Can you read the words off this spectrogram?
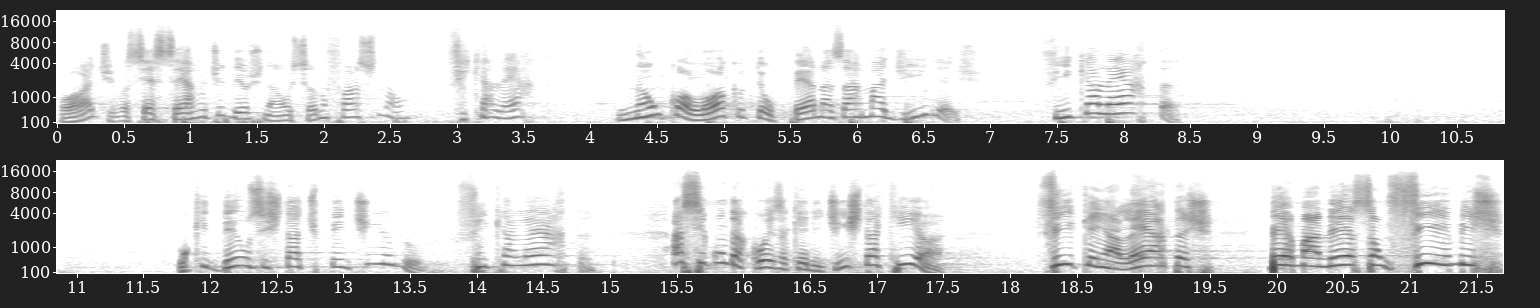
Pode, você é servo de Deus. Não, isso eu não faço, não. Fique alerta. Não coloque o teu pé nas armadilhas. Fique alerta. O que Deus está te pedindo, fique alerta. A segunda coisa que ele diz está aqui, ó. Fiquem alertas, permaneçam firmes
